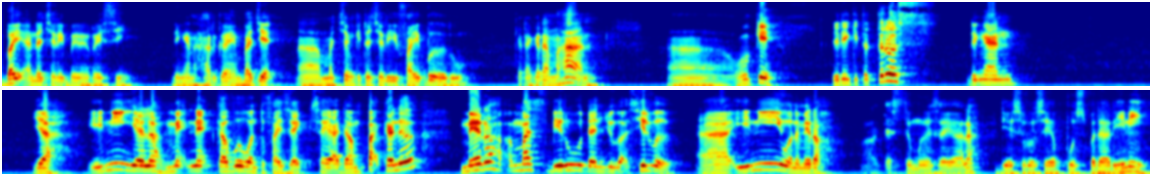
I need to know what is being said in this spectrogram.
baik anda cari bearing racing dengan harga yang budget. Ha, macam kita cari fiber tu, kadang-kadang mahal. Ha, okay. Jadi kita terus dengan Ya, ini ialah magnet cover 125Z. Saya ada empat color. Merah, emas, biru dan juga silver. Ha, ini warna merah. Ha, customer saya lah. Dia suruh saya post pada hari ini.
